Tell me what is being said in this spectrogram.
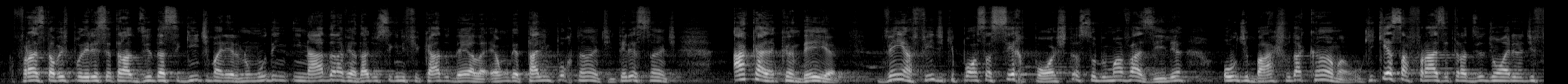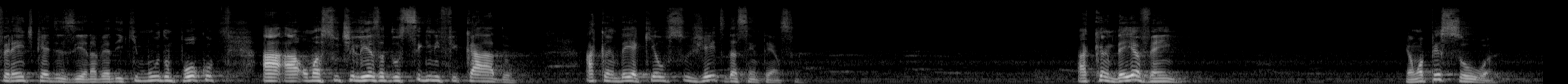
a frase talvez poderia ser traduzida da seguinte maneira: não muda em, em nada, na verdade, o significado dela. É um detalhe importante, interessante. A candeia vem a fim de que possa ser posta sobre uma vasilha ou debaixo da cama. O que, que essa frase traduzida de uma maneira diferente quer dizer, na verdade, e que muda um pouco a, a, uma sutileza do significado? A candeia aqui é o sujeito da sentença. A candeia vem é uma pessoa.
